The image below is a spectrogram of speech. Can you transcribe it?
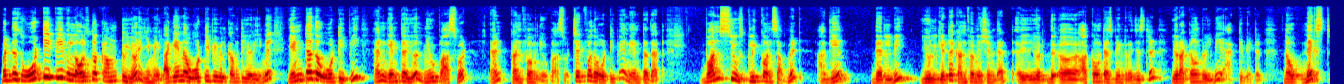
But this otp will also come to your email. Again a otp will come to your email. Enter the otp and enter your new password and confirm new password. Check for the otp and enter that. Once you click on submit again there will be you will get a confirmation that uh, your the, uh, account has been registered your account will be activated. Now next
